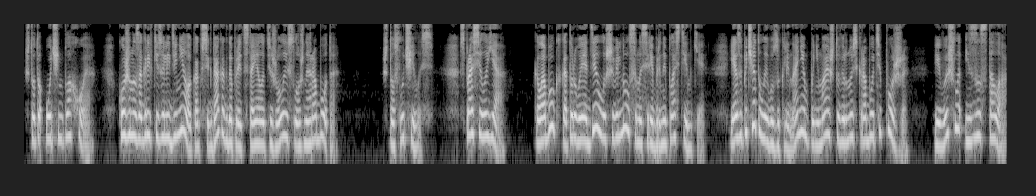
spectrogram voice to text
Что-то очень плохое. Кожа на загривке заледенела, как всегда, когда предстояла тяжелая и сложная работа. «Что случилось?» — спросила я. Колобок, которого я делала, шевельнулся на серебряной пластинке. Я запечатала его заклинанием, понимая, что вернусь к работе позже, и вышла из-за стола.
